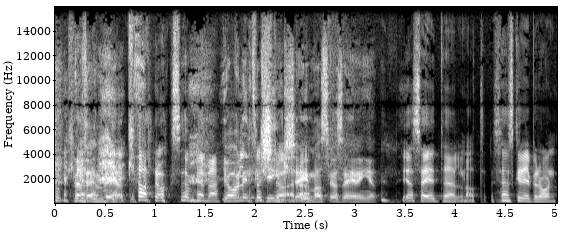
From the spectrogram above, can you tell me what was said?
Vem vet? Kan också mena Jag vill inte förstöra. kingshamea så jag säger inget. Jag säger inte heller något. Sen skriver hon,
